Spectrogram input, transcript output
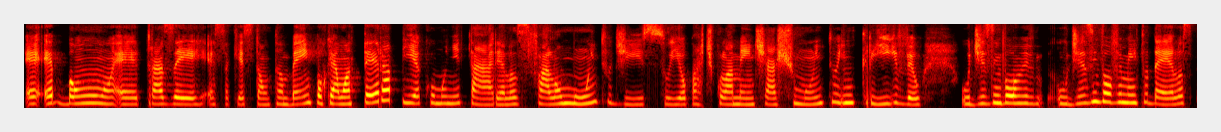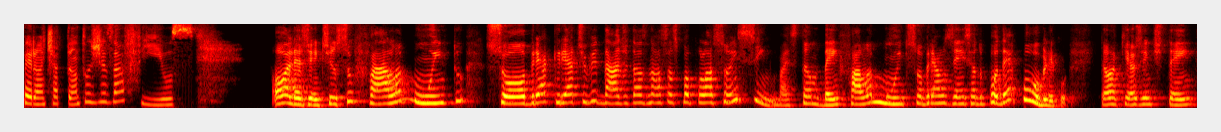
é, é bom é, trazer essa questão também, porque é uma terapia comunitária, elas falam muito disso, e eu, particularmente, acho muito incrível o, o desenvolvimento delas perante a tantos desafios. Olha, gente, isso fala muito sobre a criatividade das nossas populações, sim, mas também fala muito sobre a ausência do poder público. Então, aqui a gente tem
